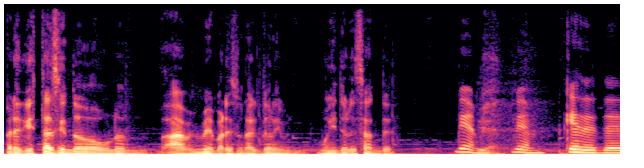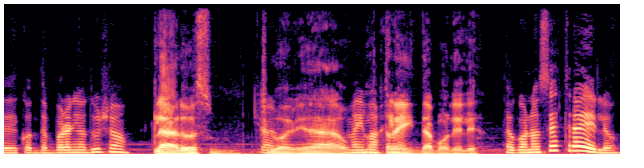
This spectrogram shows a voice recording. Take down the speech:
pero que está haciendo uno. A mí me parece un actor muy interesante. Bien, bien, Bien. ¿Qué es de, de contemporáneo tuyo? Claro, es un Claro, chico de mi edad, me unos imagino. 30, ponele. ¿Lo conoces? Tráelo,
